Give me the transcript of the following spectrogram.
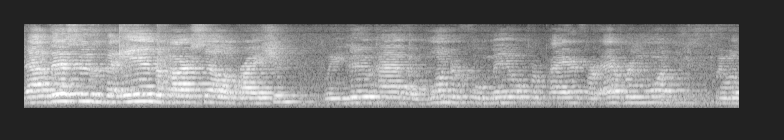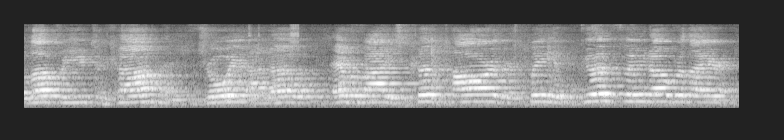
Now this isn't the end of our celebration. We do have a wonderful meal prepared for everyone. We would love for you to come and enjoy it. I know everybody's cooked hard. There's plenty of good food over there.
